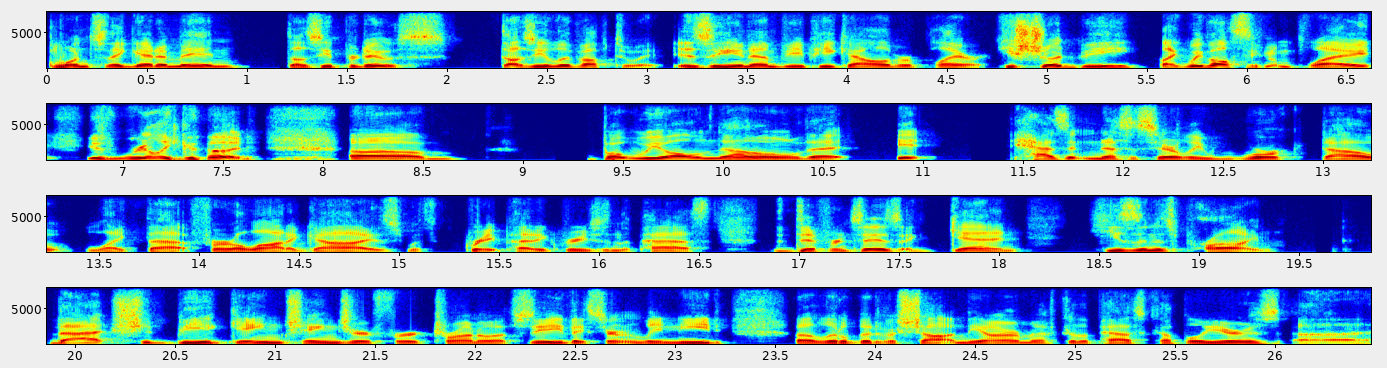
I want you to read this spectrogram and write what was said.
once they get him in, does he produce? Does he live up to it? Is he an MVP caliber player? He should be. Like we've all seen him play. He's really good. Um, but we all know that hasn't necessarily worked out like that for a lot of guys with great pedigrees in the past. The difference is, again, he's in his prime. That should be a game changer for Toronto FC. They certainly need a little bit of a shot in the arm after the past couple of years. Uh,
